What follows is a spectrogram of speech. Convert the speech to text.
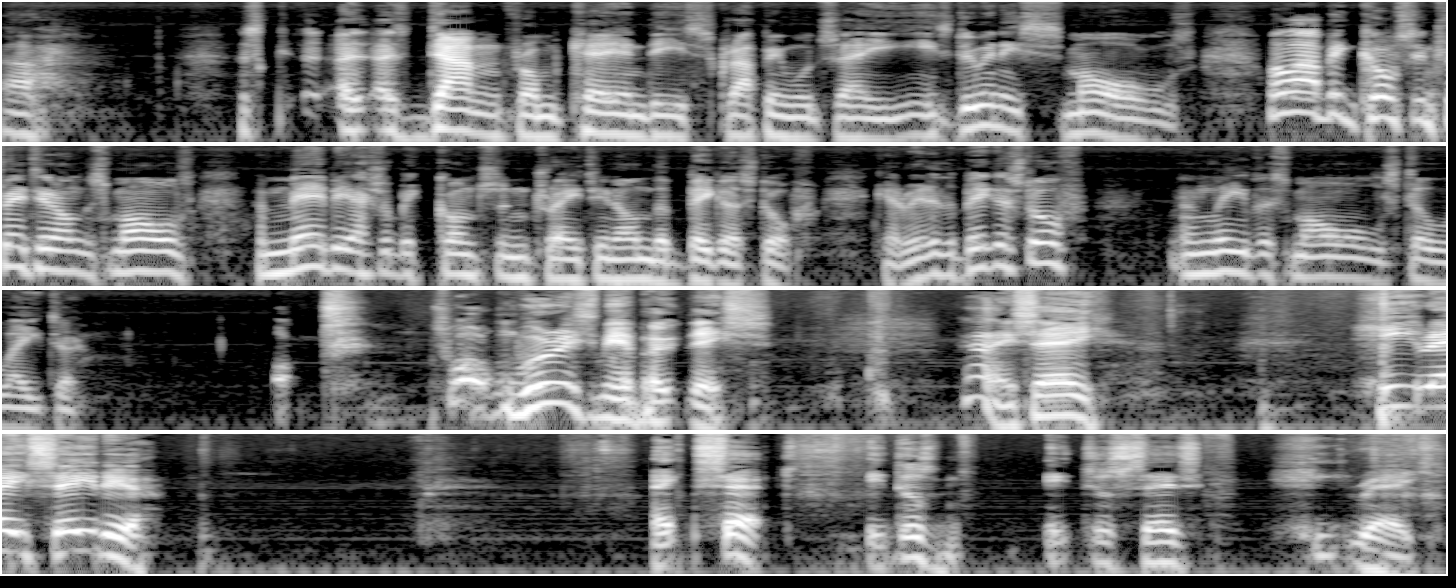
uh, as, as, Dan from K&D Scrapping would say, he's doing his smalls. Well, I've been concentrating on the smalls, and maybe I should be concentrating on the bigger stuff. Get rid of the bigger stuff, and leave the smalls till later. What? What worries me about this. They say Heatrae Sadia. Except it doesn't. It just says Heatrae.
